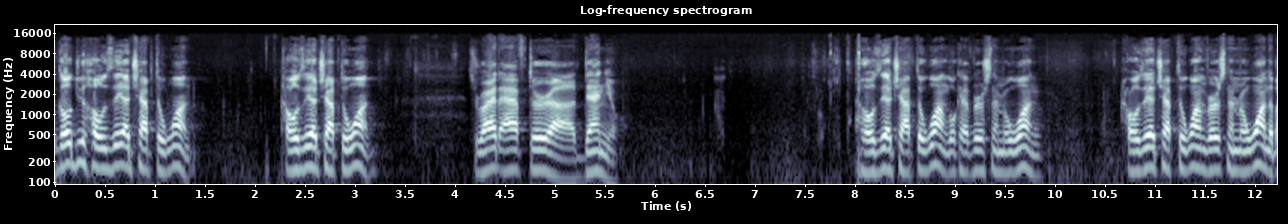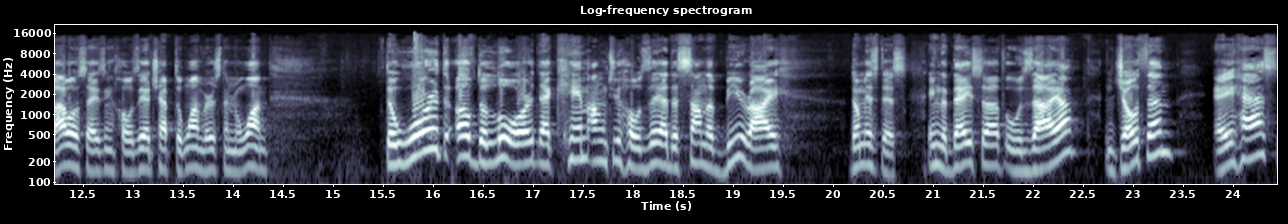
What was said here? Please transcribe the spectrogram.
Go to Hosea chapter 1. Hosea chapter 1. It's right after uh, Daniel. Hosea chapter 1, look at verse number 1. Hosea chapter 1, verse number 1. The Bible says in Hosea chapter 1, verse number 1 The word of the Lord that came unto Hosea the son of Beeri Don't miss this. In the days of Uzziah, Jotham, Ahaz,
